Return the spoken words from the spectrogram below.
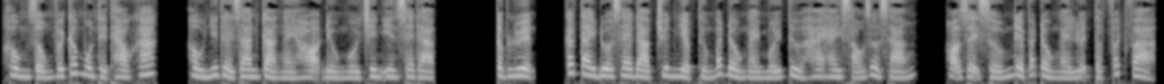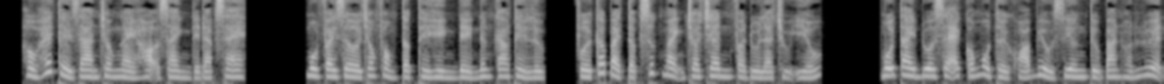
Không giống với các môn thể thao khác, hầu như thời gian cả ngày họ đều ngồi trên yên xe đạp. Tập luyện, các tay đua xe đạp chuyên nghiệp thường bắt đầu ngày mới từ 2 hay 6 giờ sáng. Họ dậy sớm để bắt đầu ngày luyện tập vất vả, hầu hết thời gian trong ngày họ dành để đạp xe. Một vài giờ trong phòng tập thể hình để nâng cao thể lực, với các bài tập sức mạnh cho chân và đùi là chủ yếu. Mỗi tay đua sẽ có một thời khóa biểu riêng từ ban huấn luyện,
